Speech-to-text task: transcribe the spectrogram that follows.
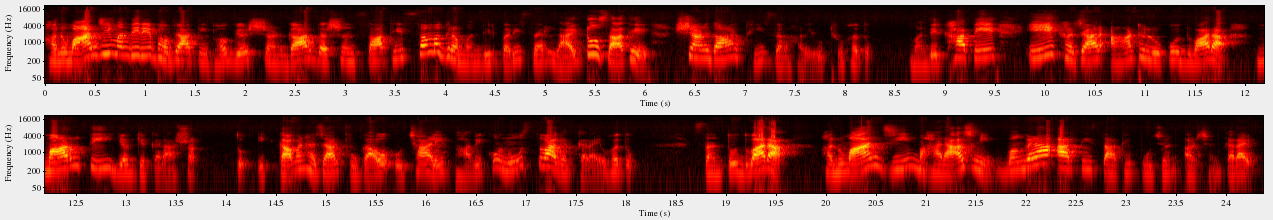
હનુમાનજી મંદિરે ભવ્યાતિ ભવ્ય શણગાર દર્શન સાથે સમગ્ર મંદિર પરિસર લાઇટો સાથે શણગારથી ઝળહળી ઉઠ્યું હતું. મંદિર ખાતે એક હજાર આઠ લોકો દ્વારા મારુતિ યજ્ઞ કરાશે. તો એકાવન હજાર ફુગાઓ ઉછાળી ભાવિકોનું સ્વાગત કરાયું હતું. સંતો દ્વારા હનુમાનજી મહારાજની મંગળા આરતી સાથે પૂજન અર્ચન કરાયું.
